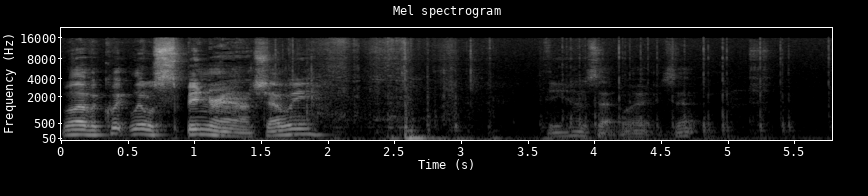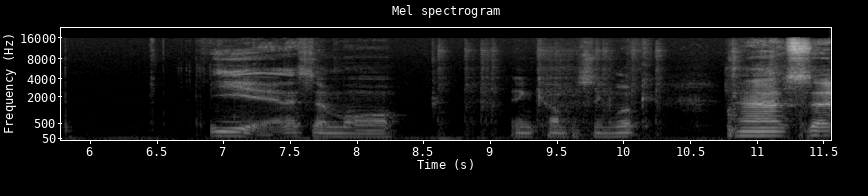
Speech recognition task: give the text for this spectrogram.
we'll have a quick little spin round, shall we? See, how does that work? Is that... Yeah, that's a more encompassing look. Uh, so,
